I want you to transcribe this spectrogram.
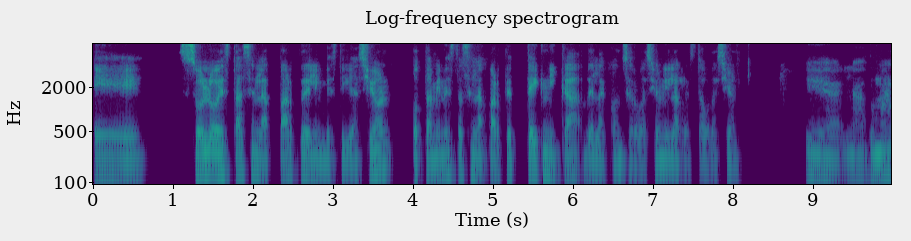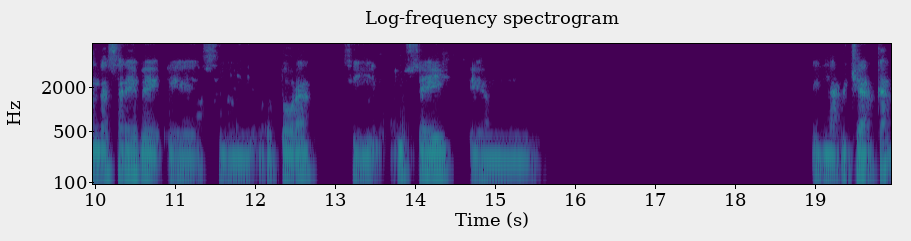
Eh, ¿Solo estás en la parte de la investigación o también estás en la parte técnica de la conservación y la restauración? Eh, la domanda sarebbe eh, se, dottora, se tu sei ehm, la ricerca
